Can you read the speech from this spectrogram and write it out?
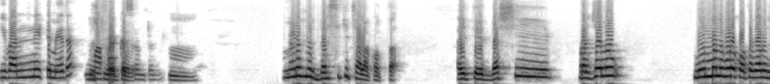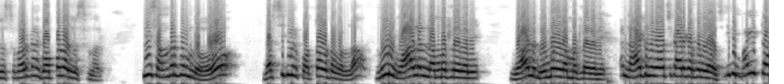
ఇవన్నిటి మీద మా ఫోకస్. ఉంటుంది. మేడం మీరు దర్శికి చాలా కొత్త. అయితే దర్శి ప్రజలు మిమ్మల్ని కూడా కొత్తగానే చూస్తున్నారు కానీ గొప్పగా చూస్తున్నారు. ఈ సందర్భంలో దర్శికి మీరు కొత్త అవటం వల్ల మీరు వాళ్ళని నమ్మట్లేదని వాళ్ళు మిమ్మల్ని నమ్మట్లేదని నాయకులు కావచ్చు కార్యకర్తలు కావచ్చు ఇది బయట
